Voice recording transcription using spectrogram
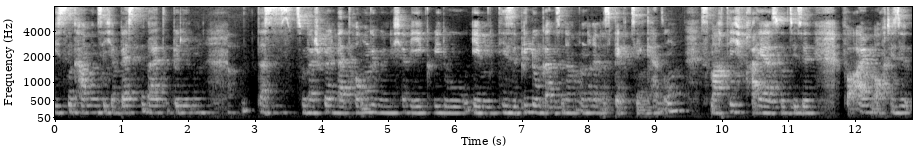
Wissen kann man sich am besten weiterbilden. Das ist zum Beispiel ein weiterer ungewöhnlicher Weg, wie du eben diese Bildung ganz in einem anderen Aspekt sehen kannst. Und es macht dich frei. Also diese, vor allem auch diese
